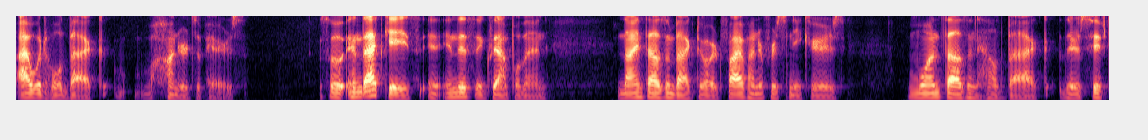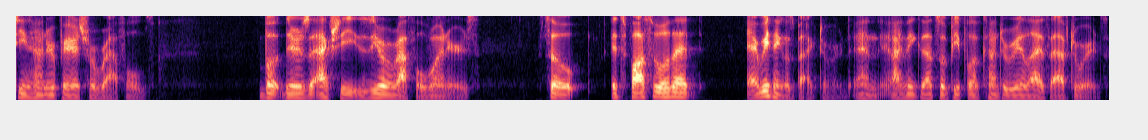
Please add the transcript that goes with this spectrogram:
I would hold back hundreds of pairs. So in that case, in this example, then 9,000 backdoored, 500 for sneakers, 1,000 held back. There's 1,500 pairs for raffles, but there's actually zero raffle winners. So it's possible that everything was backdoored, and I think that's what people have come to realize afterwards.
